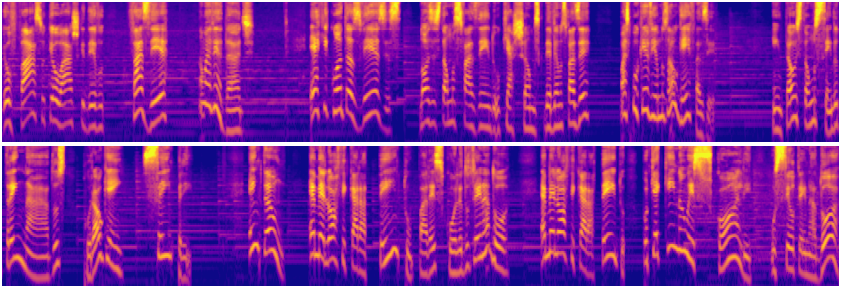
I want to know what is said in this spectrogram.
eu faço o que eu acho que devo fazer. Não é verdade. É que quantas vezes nós estamos fazendo o que achamos que devemos fazer mas porque vimos alguém fazer. Então estamos sendo treinados por alguém, sempre. Então, é melhor ficar atento para a escolha do treinador. É melhor ficar atento porque quem não escolhe o seu treinador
